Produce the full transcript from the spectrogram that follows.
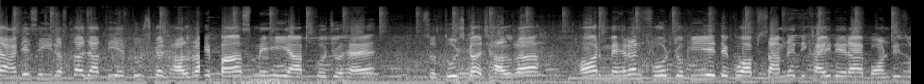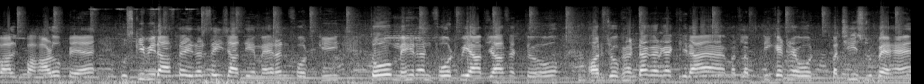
आगे से ही रास्ता जाती है तुर्स का झालरा। के पास में ही आपको जो है, सो तुर्स का झालरा और मेहरन फोर्ट, जो कि ये देखो आप सामने दिखाई दे रहा है बाउंड्रीज वाल पहाड़ों पे है, उसकी भी रास्ता इधर से ही जाती है मेहरन फोर्ट की। तो मेहरन फोर्ट भी आप जा सकते हो, और जो घंटा घर का किराया है मतलब टिकट है, वो पच्चीस रुपये है।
